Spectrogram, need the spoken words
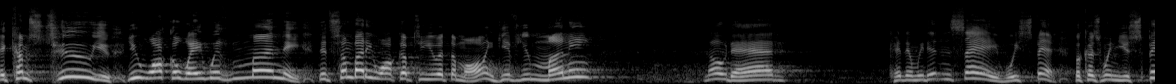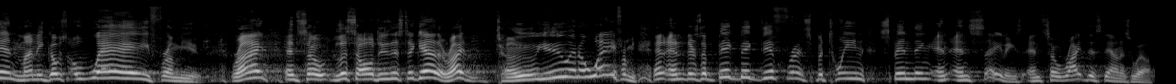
It comes to you. You walk away with money. Did somebody walk up to you at the mall and give you money? No, Dad. Okay, then we didn't save, we spent. Because when you spend, money goes away from you, right? And so let's all do this together, right? To you and away from you. And, and there's a big, big difference between spending and, and savings. And so write this down as well.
